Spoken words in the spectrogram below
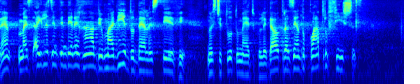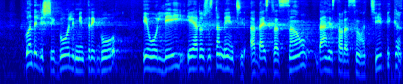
né? Mas aí eles entenderam errado e o marido dela esteve no Instituto Médico Legal trazendo quatro fichas. Quando ele chegou, ele me entregou, eu olhei e era justamente a da extração, da restauração atípica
